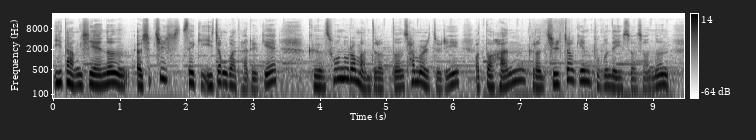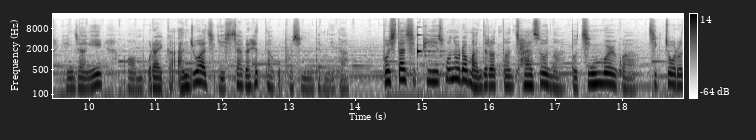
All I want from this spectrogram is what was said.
이 당시에는 17세기 이전과 다르게 그 손으로 만들었던 사물들이 어떠한 그런 질적인 부분에 있어서는 굉장히 어, 뭐랄까 안 좋아지기 시작을 했다고 보시면 됩니다. 보시다시피 손으로 만들었던 자수나 또 직물과 직조로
